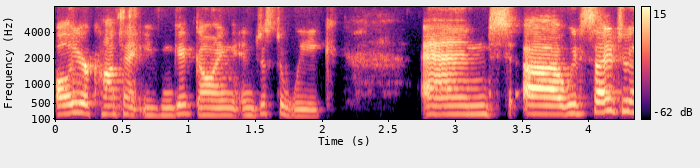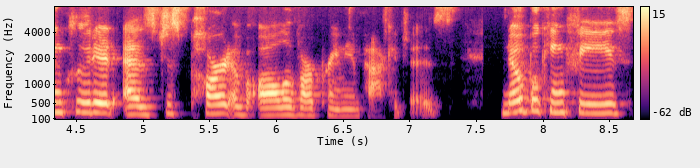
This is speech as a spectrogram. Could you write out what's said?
all your content, you can get going in just a week. And uh, we decided to include it as just part of all of our premium packages. No booking fees.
